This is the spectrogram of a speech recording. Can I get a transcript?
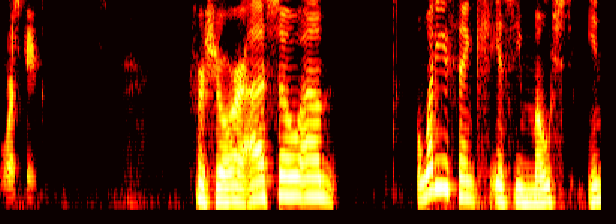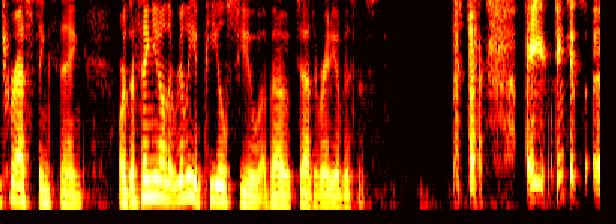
or escape. For sure. Uh, so, um, what do you think is the most interesting thing, or the thing you know that really appeals to you about uh, the radio business? I think it's a,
